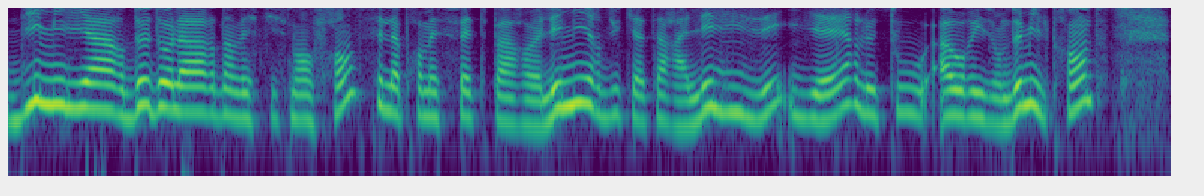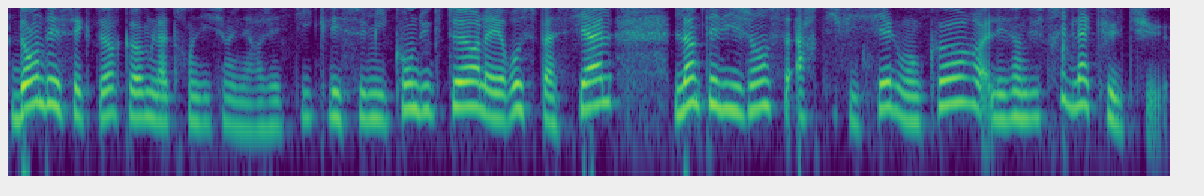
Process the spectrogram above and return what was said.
10 milliards de dollars d'investissement en France, c'est la promesse faite par l'émir du Qatar à l'Elysée hier, le tout à horizon 2030, dans des secteurs comme la transition énergétique, les semi-conducteurs, l'aérospatiale, l'intelligence artificielle ou encore les industries de la culture.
